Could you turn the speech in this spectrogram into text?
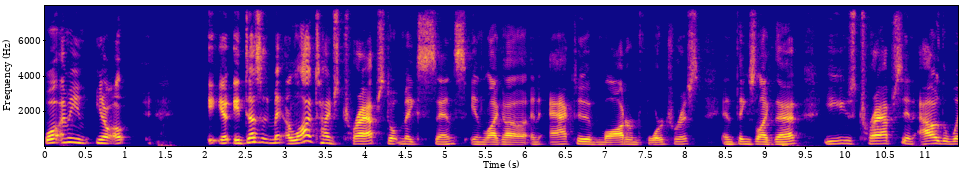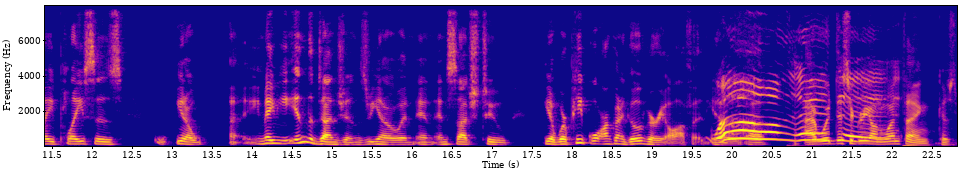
Well, I mean, you know, uh, it, it doesn't make a lot of times traps don't make sense in like a an active modern fortress and things like that. You use traps in out of the way places, you know, uh, maybe in the dungeons, you know, and and and such to, you know, where people aren't going to go very often. you know, uh, Well, I would disagree on one thing because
